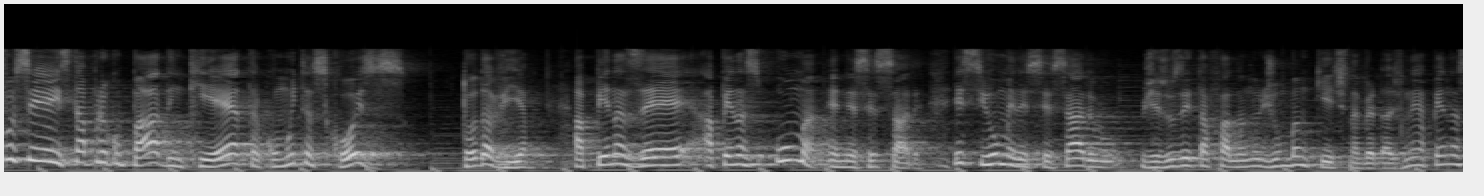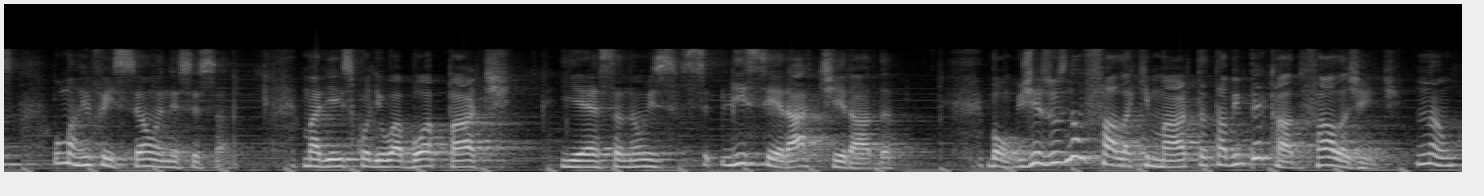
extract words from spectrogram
você está preocupada, inquieta com muitas coisas. Todavia, apenas é apenas uma é necessária. Esse uma é necessário. Jesus está falando de um banquete, na verdade, nem apenas uma refeição é necessária. Maria escolheu a boa parte e essa não lhe será tirada. Bom, Jesus não fala que Marta estava em pecado, fala, gente? Não.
